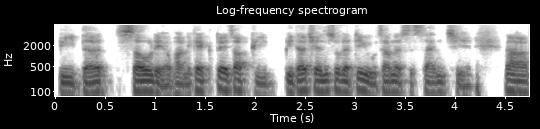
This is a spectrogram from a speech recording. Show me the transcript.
彼得收留哈。你可以对照彼彼得前书的第五章的十三节，那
